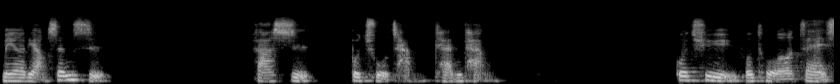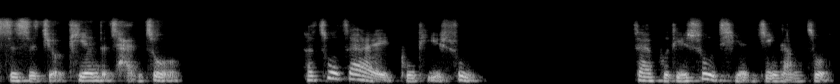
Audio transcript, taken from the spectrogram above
没有了生死，发誓不出禅禅堂。过去佛陀在四十九天的禅坐，他坐在菩提树，在菩提树前金刚座。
